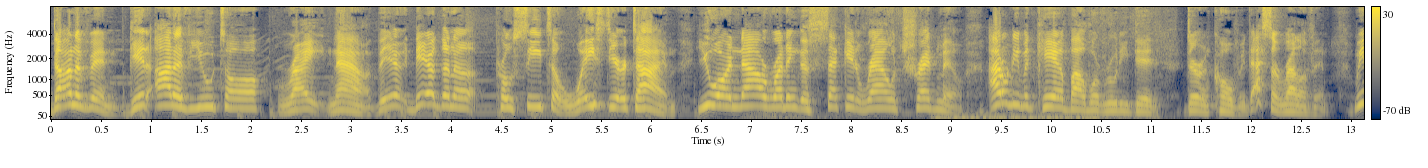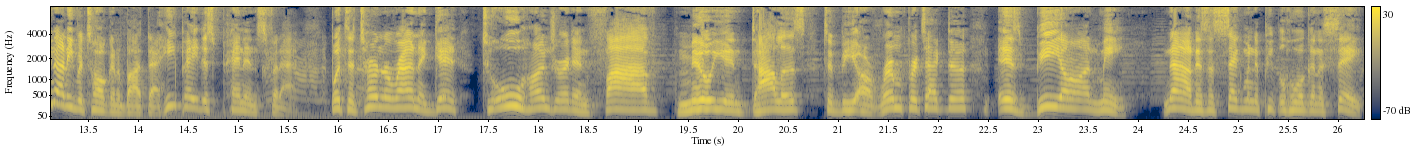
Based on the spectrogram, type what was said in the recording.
Donovan, get out of Utah right now. They're they're gonna proceed to waste your time. You are now running the second round treadmill. I don't even care about what Rudy did during COVID. That's irrelevant. We're not even talking about that. He paid his penance for that. But to turn around and get $205 million to be a rim protector is beyond me. Now, there's a segment of people who are gonna say,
